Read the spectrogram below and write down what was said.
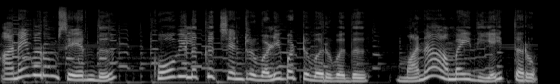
அனைவரும் சேர்ந்து கோவிலுக்கு சென்று வழிபட்டு வருவது மன அமைதியை தரும்.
